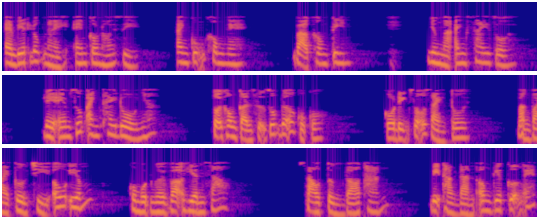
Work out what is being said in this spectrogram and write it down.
em biết lúc này em có nói gì, anh cũng không nghe, và không tin. Nhưng mà anh say rồi, để em giúp anh thay đồ nhé. Tôi không cần sự giúp đỡ của cô. Cô định dỗ dành tôi bằng vài cử chỉ âu yếm của một người vợ hiền sao? Sau từng đó tháng, bị thằng đàn ông kia cưỡng ép,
